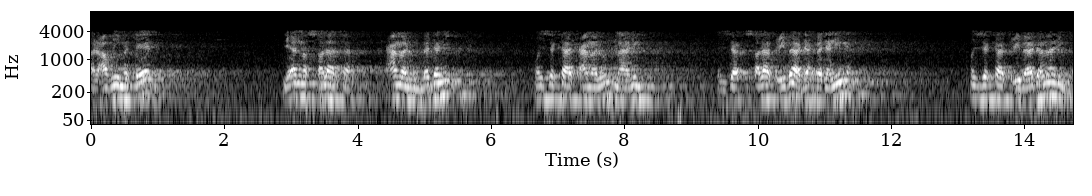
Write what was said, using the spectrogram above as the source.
العظيمتين لأن الصلاة عمل بدني والزكاة عمل مالي. الصلاة عبادة بدنية والزكاة عبادة مالية.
